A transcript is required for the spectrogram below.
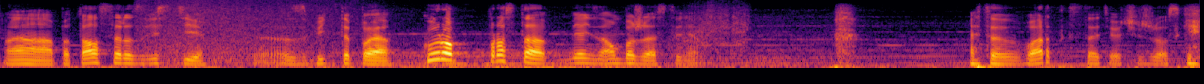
А, пытался развести, э, сбить ТП. Куро просто, я не знаю, он божественен. Это вард, кстати, очень жесткий.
